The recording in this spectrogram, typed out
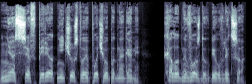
Несся вперед, не чувствуя почвы под ногами. Холодный воздух бил в лицо,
